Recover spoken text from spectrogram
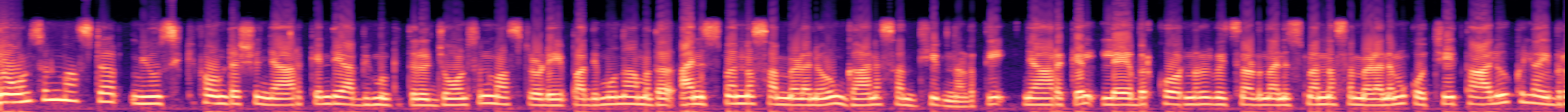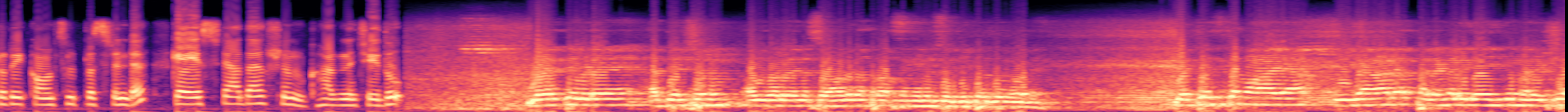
ജോൺസൺ മാസ്റ്റർ മ്യൂസിക് ഫൗണ്ടേഷൻ ഞാർക്കന്റെ ആഭിമുഖ്യത്തിൽ ജോൺസൺ മാസ്റ്ററുടെ പതിമൂന്നാമത് അനുസ്മരണ സമ്മേളനവും ഗാനസന്ധ്യയും നടത്തി. ഞാറക്കൽ ലേബർ കോർണറിൽ വെച്ച് നടന്ന അനുസ്മരണ സമ്മേളനം Kochi taluk library council president K S Radhakrishnan ഉദ്ഘാടനം ചെയ്തു. വ്യത്യസ്തമായ വികാര തലങ്ങളിലേക്ക് മനുഷ്യ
